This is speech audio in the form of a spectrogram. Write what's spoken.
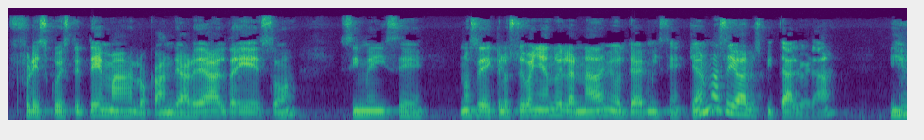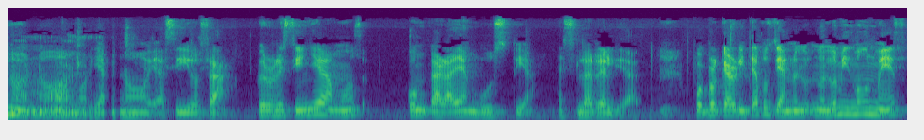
fresco este tema, lo acaban de dar de alta y eso, sí me dice, no sé, que lo estoy bañando de la nada y me voltea a ver y me dice, ya no me vas a llevar al hospital, ¿verdad? Y yo, no, amor, ya no, y así, o sea, pero recién llegamos con cara de angustia, esa es la realidad. Porque ahorita pues ya no es, no es lo mismo un mes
